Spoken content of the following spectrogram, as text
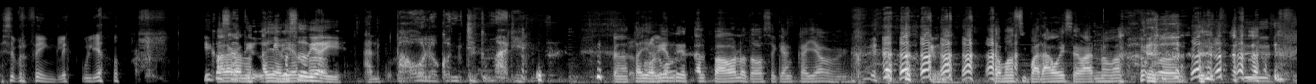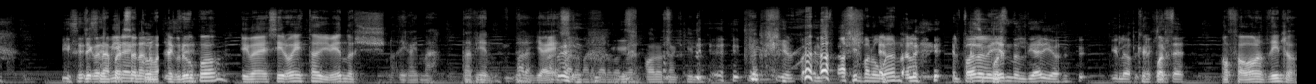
Ese profe de inglés, culiado. ¿Qué Ahora cosa, está qué cosa lloviendo- de ahí? Al Paolo, conchetumare. Cuando está lloviendo y Paolo- está el Paolo, todos se quedan callados. Toman su paraguas y se van nomás. y se, Llega se una persona nomás del grupo y va a decir, oye, está viviendo, Shh, no digáis más, está bien, Para, ya para, es. para. Paolo, tranquilo. Y el, el- los el el Pablo Por- leyendo el diario. Y los por-. Por favor, dilo,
